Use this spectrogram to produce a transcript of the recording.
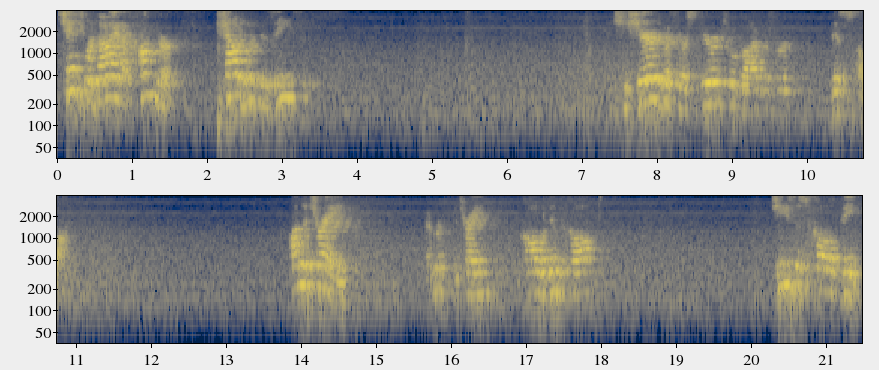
Kids were dying of hunger, childhood diseases. And she shared with her spiritual biographer this thought. On the train, remember the train, call within the call? Jesus called me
